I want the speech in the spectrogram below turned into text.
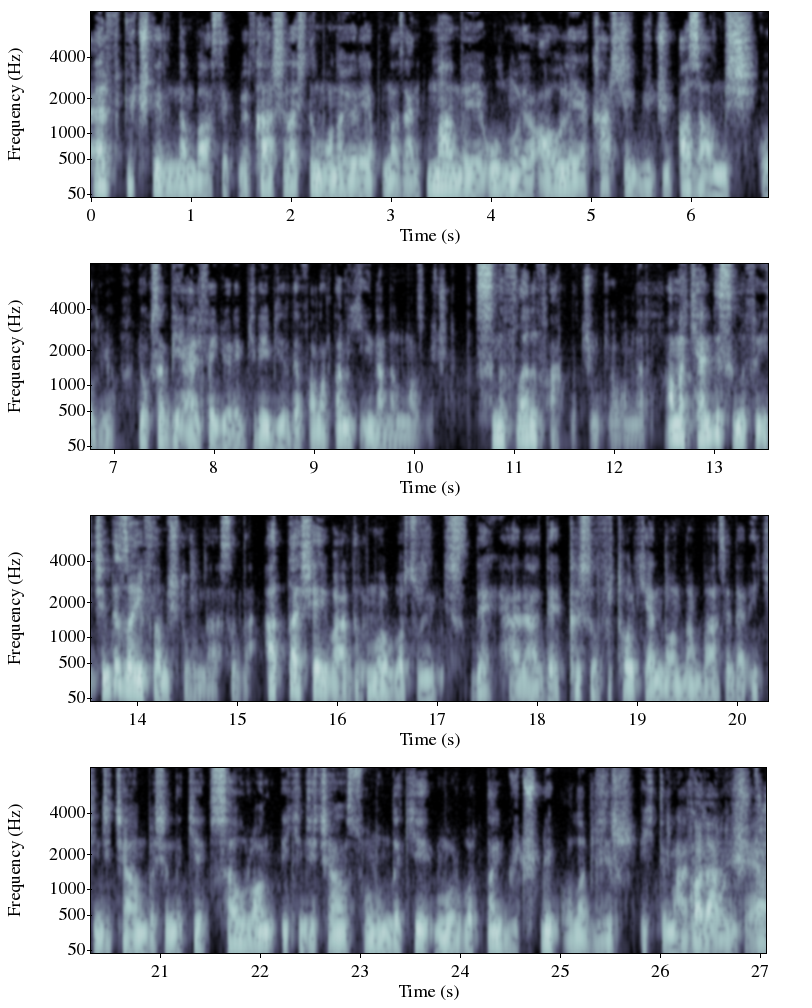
elf güçlerinden bahsetmiyoruz. Karşılaştırma ona göre yapılmaz. Yani Manve'ye, Ulmo'ya, Aule'ye karşı gücü azalmış oluyor. Yoksa bir elfe göre birebir de falan tabii ki inanılmaz güçlü. Sınıfları farklı çünkü onların. Ama kendi sınıfı içinde zayıflamış durumda aslında. Hatta şey vardır. Morgos Rinch'de herhalde Christopher Tolkien de ondan bahseder. İkinci çağın başındaki Sauron ikinci çağın sonundaki Morgoth'tan güçlü olabilir ihtimali. o kadar koymuştur. düşüyor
